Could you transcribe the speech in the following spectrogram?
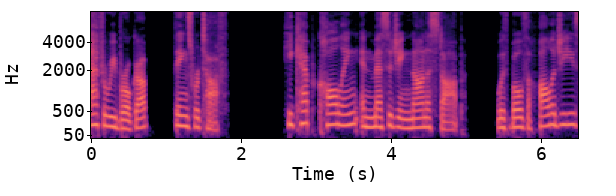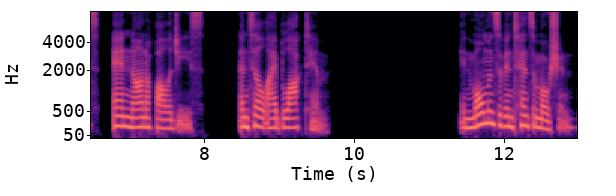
After we broke up, things were tough. He kept calling and messaging nonstop, with both apologies and non apologies, until I blocked him. In moments of intense emotion,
